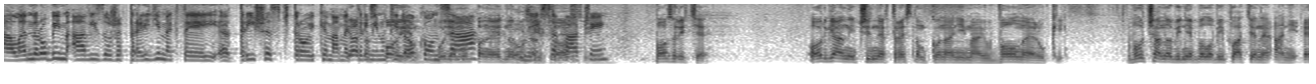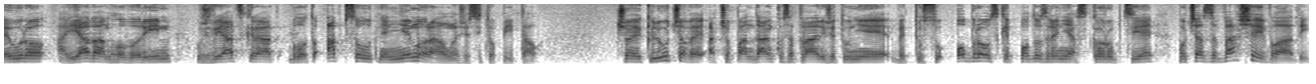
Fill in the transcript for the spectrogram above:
A len robím avízo, že prejdeme k tej e, 3-6-3, máme Ja 3 to minúty spojím, do konca. Nech sa páči. Pozrite, orgány činné v trestnom konaní majú voľné ruky. Vlčanovi nebolo vyplatené ani euro a ja vám hovorím, už viackrát bolo to absolútne nemorálne, že si to pýtal. Čo je kľúčové a čo pán Danko sa tvári, že tu nie je, veď tu sú obrovské podozrenia z korupcie počas vašej vlády.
